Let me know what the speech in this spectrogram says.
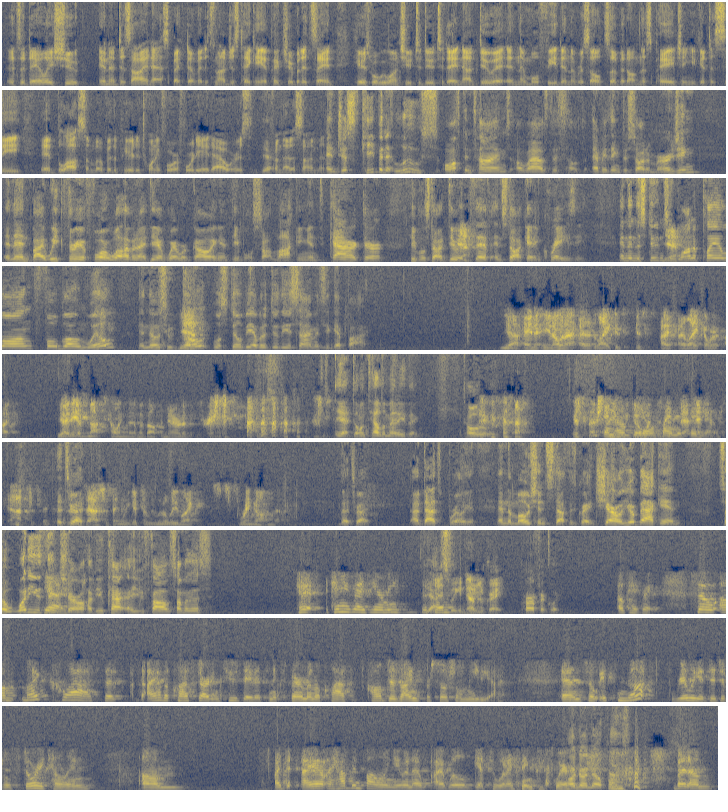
It's a daily shoot in a design aspect of it. It's not just taking a picture, but it's saying, "Here's what we want you to do today. Now do it," and then we'll feed in the results of it on this page, and you get to see it blossom over the period of 24 or 48 hours Yeah. from that assignment. and just keeping it loose oftentimes allows this everything to start emerging and then by week three or four we'll have an idea of where we're going and people will start locking into character people start doing Yeah. stuff and start getting crazy and then the students Yeah. who want to play along full blown will and those who Yeah. don't will still be able to do the assignments and get by Yeah, and you know what I, I like is, is I, I like how I, the idea of not telling them about the narrative at first. yeah don't tell them anything totally Especially And if we hope they go don't find the this disa- video. disaster thing. That's The right. Disaster thing, we get to literally like spring on them. that's right uh, that's brilliant and the motion stuff is great cheryl you're back in so what do you think Yeah. cheryl have you ca- have you followed some of this Can, can you guys hear me this Yes, yes, time? we can hear Yep. you great. perfectly Okay, great. So um, my class that I have a class starting Tuesday that's an experimental class. It's called Design for Social Media, and so it's not really a digital storytelling. Um, I, I- I have been following you, and I, I will get to what I think. I swear. oh no no please but um,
